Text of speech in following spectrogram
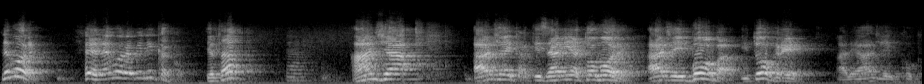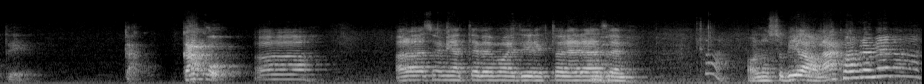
Ne more. E, ne more biti nikako. Jel tako? Anđa, Anđa i partizanija to more. Anđa i bomba i to gre. Ali Anđa i koktel. Kako? Kako? A, a razumem ja tebe, moj direktore, razumem. A, ono su bila onakva vremena,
